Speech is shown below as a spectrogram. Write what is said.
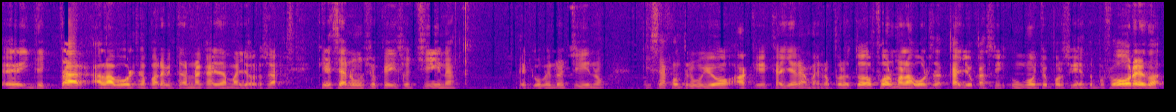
eh, inyectar a la bolsa para evitar una caída mayor. O sea, que ese anuncio que hizo China, el gobierno chino, quizás contribuyó a que cayera menos, pero de todas formas la bolsa cayó casi un 8%. Por favor, Edward,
